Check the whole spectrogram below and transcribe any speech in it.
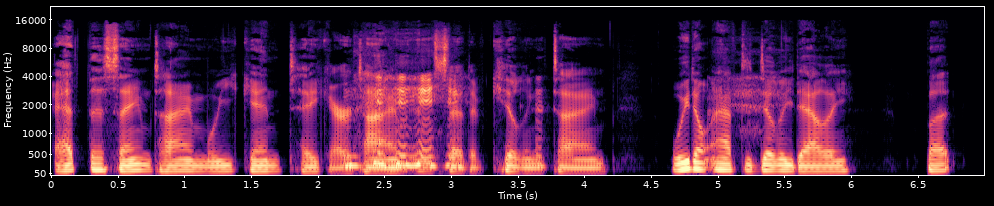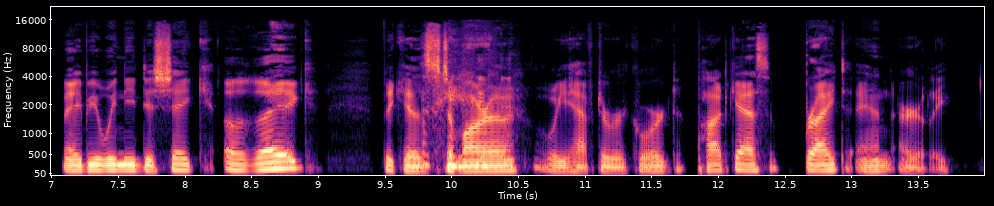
At the same time, we can take our time instead of killing time. We don't have to dilly dally, but maybe we need to shake a leg because tomorrow we have to record podcast bright and early.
